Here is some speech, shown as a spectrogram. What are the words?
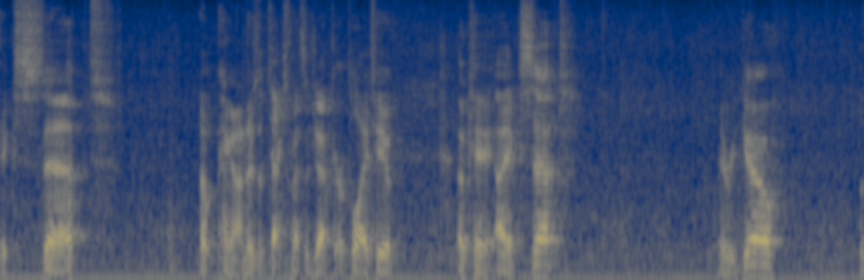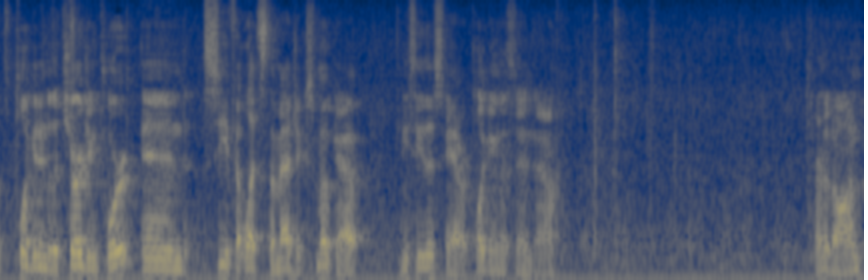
accept, oh, hang on, there's a text message I have to reply to. Okay, I accept. There we go. Let's plug it into the charging port and see if it lets the magic smoke out. Can you see this? Yeah, we're plugging this in now. Turn it on.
